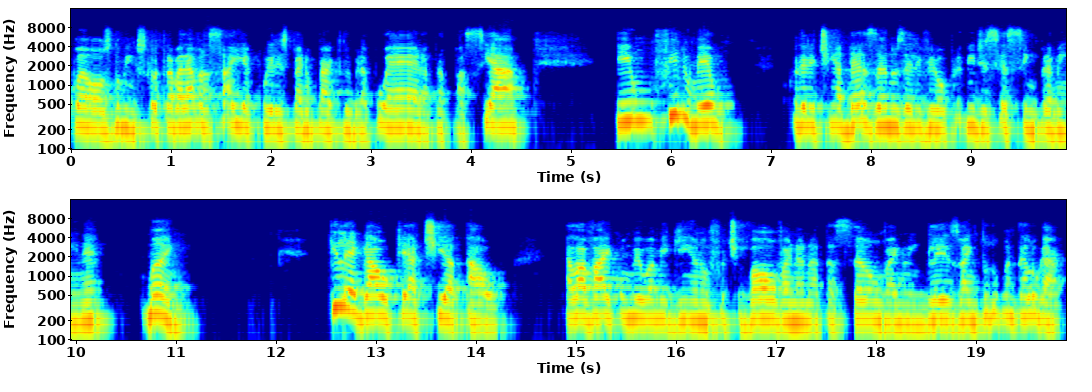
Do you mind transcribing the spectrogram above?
aos domingos que eu trabalhava, saía com eles para ir no Parque do Ibirapuera, para passear. E um filho meu, quando ele tinha 10 anos, ele virou para mim e disse assim para mim, né? Mãe, que legal que é a tia tal. Ela vai com meu amiguinho no futebol, vai na natação, vai no inglês, vai em tudo quanto é lugar.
